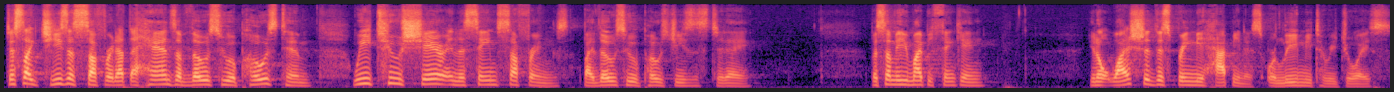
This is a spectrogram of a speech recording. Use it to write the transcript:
Just like Jesus suffered at the hands of those who opposed him, we too share in the same sufferings by those who oppose Jesus today. But some of you might be thinking, you know, why should this bring me happiness or lead me to rejoice?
